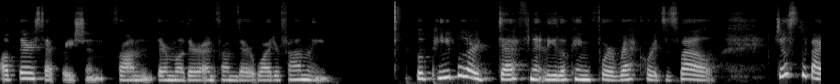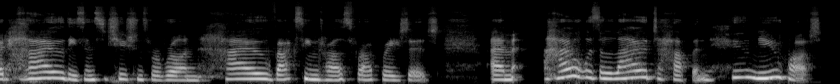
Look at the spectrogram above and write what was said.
of their separation from their mother and from their wider family. But people are definitely looking for records as well, just about how these institutions were run, how vaccine trials were operated, um, how it was allowed to happen, who knew what,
